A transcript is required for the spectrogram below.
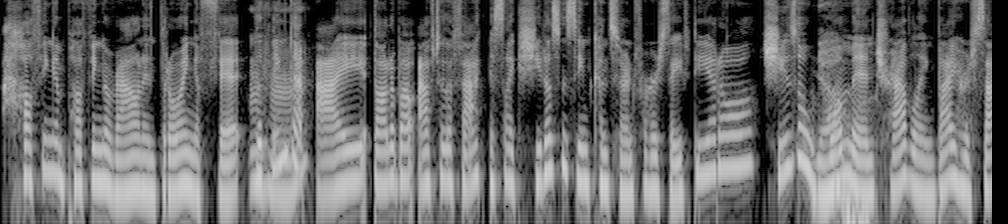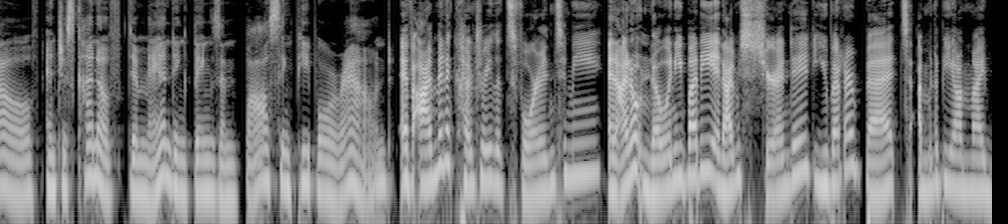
huffing and puffing around and throwing a fit. The mm-hmm. thing that I thought about after the fact is like she doesn't seem concerned for her safety at all. She's a no. woman traveling by herself and just kind of demanding things and bossing people around. If I'm in a country that's foreign to me and I don't know anybody and I'm stranded, you better bet I'm going to be on my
